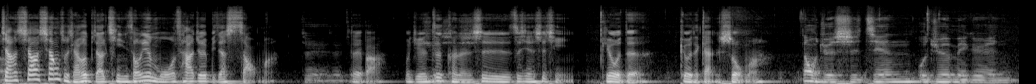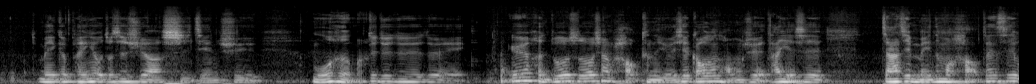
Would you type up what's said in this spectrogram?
相相相处起来会比较轻松，因为摩擦就会比较少嘛，对对对？吧？我觉得这可能是这件事情给我的给我的感受嘛。但我觉得时间，我觉得每个人每个朋友都是需要时间去磨合嘛，对对对对对，因为很多时候像好，可能有一些高中同学，他也是家境没那么好，但是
